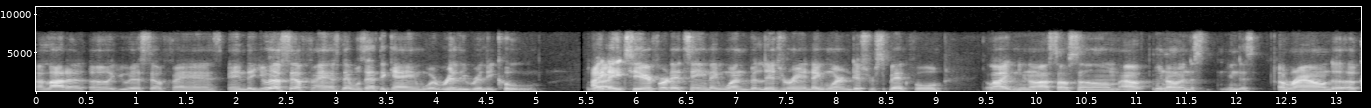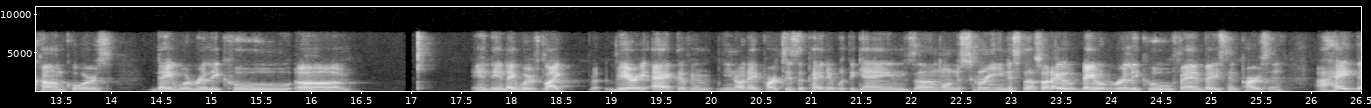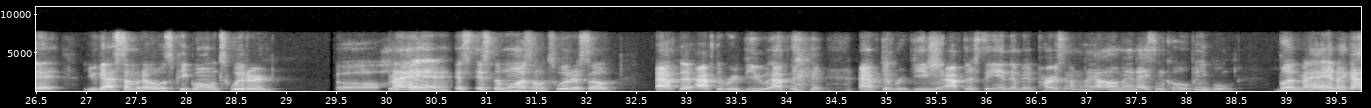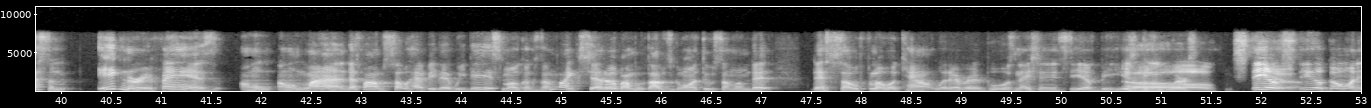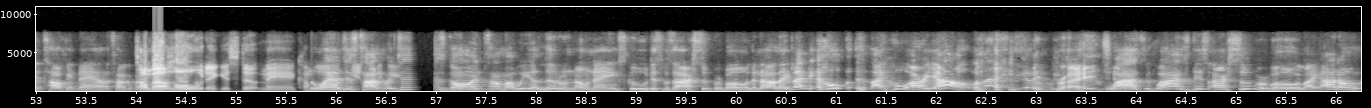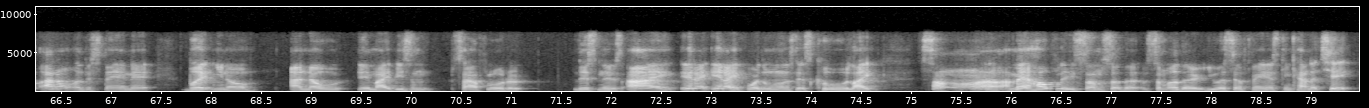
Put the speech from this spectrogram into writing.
a lot of uh, USF fans, and the USF fans that was at the game were really really cool. Like they cheered for their team. They weren't belligerent. They weren't disrespectful. Like you know, I saw some out, you know, in this in this around the concourse. They were really cool. Um, and then they were like very active and you know they participated with the games um, on the screen and stuff. So they they were really cool fan base in person. I hate that you got some of those people on Twitter. Oh Man, it's it's the ones on Twitter. So after after review after after review after seeing them in person, I'm like, oh man, they some cool people. But man, they got some ignorant fans on online. That's why I'm so happy that we did smoke them because I'm like, shut up. I'm I was going through some of them that that SoFlo account, whatever Bulls Nation and CFB is the oh, worst. Oh, Still, yeah. still going and talking down, talking about talking about little- holding and stuff, man. Come well, on. just talking, just, just going, talking about we a little no name school. This was our Super Bowl and all. Like, like who, like who are y'all? Like, Right. Why is why is this our Super Bowl? Like, I don't I don't understand that. But you know, I know it might be some South Florida listeners. I ain't it ain't it ain't for the ones that's cool. Like some, uh, I mean, hopefully some sort of some other USF fans can kind of check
